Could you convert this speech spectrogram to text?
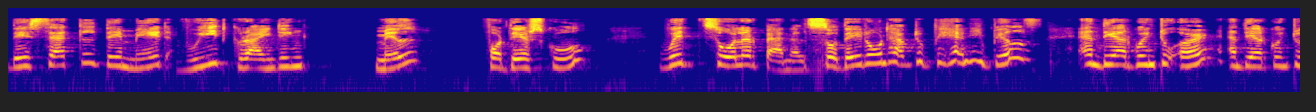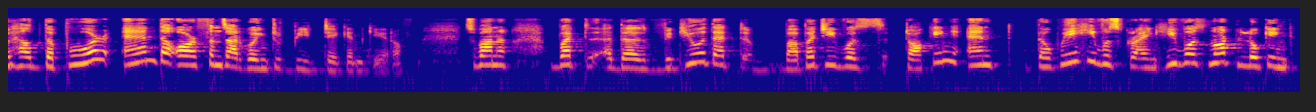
They settled, they made wheat grinding mill for their school with solar panels. So they don't have to pay any bills, and they are going to earn, and they are going to help the poor, and the orphans are going to be taken care of. SubhanAllah. But the video that Babaji was talking, and the way he was crying, he was not looking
